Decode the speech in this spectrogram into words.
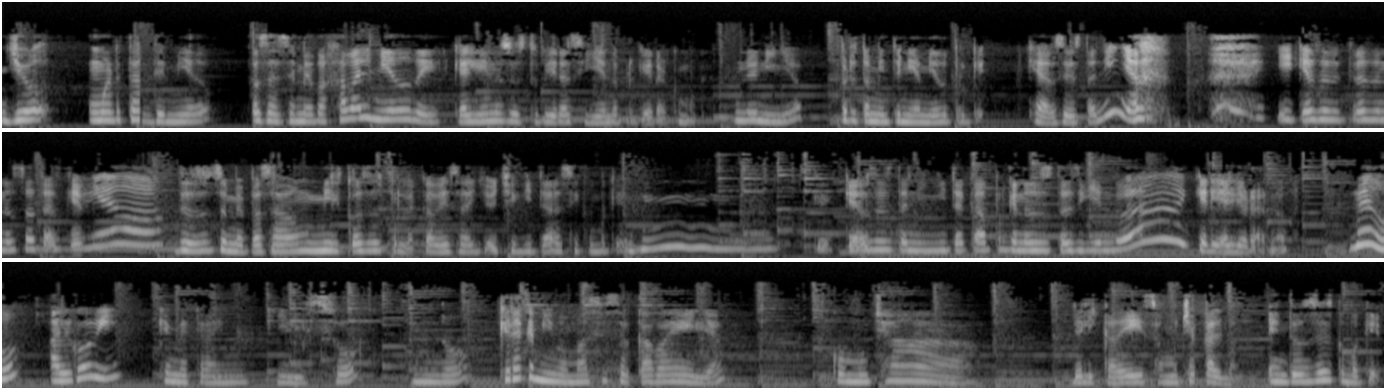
yo muerta de miedo o sea, se me bajaba el miedo de que alguien nos estuviera siguiendo porque era como una niña, pero también tenía miedo porque ¿qué hace esta niña? ¿Y qué hace detrás de nosotras? ¡Qué miedo! Entonces se me pasaban mil cosas por la cabeza, yo chiquita, así como que, mm, ¿qué, hace esta niñita acá? porque nos está siguiendo? ¡Ay! Quería llorar, ¿no? Luego, algo vi que me tranquilizó, ¿no? Que era que mi mamá se acercaba a ella con mucha delicadeza, mucha calma. Entonces, como que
